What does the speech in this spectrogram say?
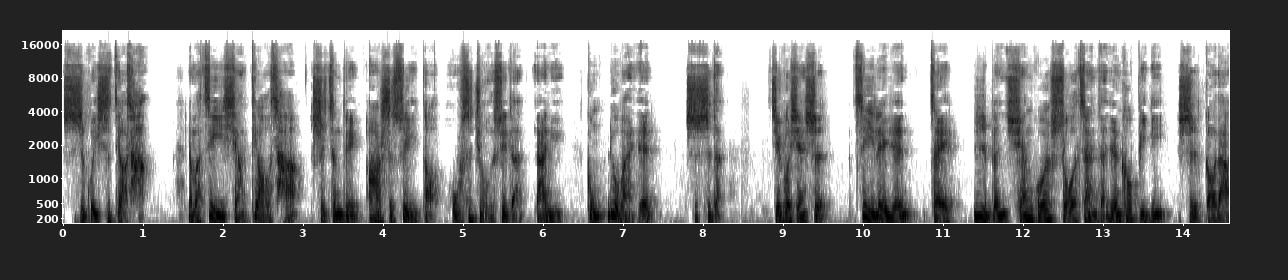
实施过一次调查。那么这一项调查是针对二十岁到五十九岁的男女共六万人实施的，结果显示这一类人在日本全国所占的人口比例是高达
